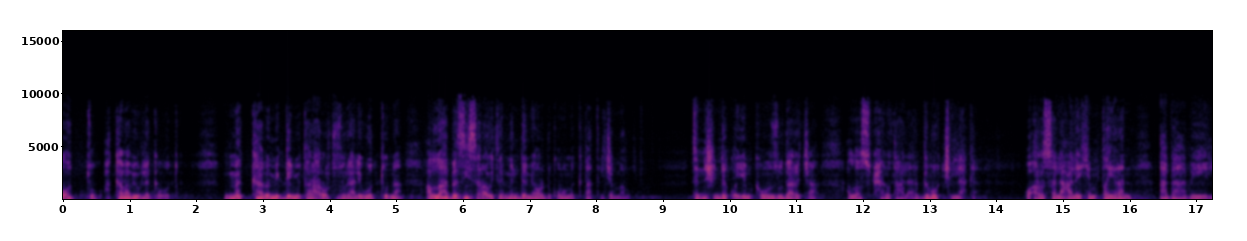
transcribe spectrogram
ወጡ። አካባቢውን ለቀው ወጡ። መካ በሚገኙ ተራሮች ዙሪያ ላይ ወጡና አላህ በዚህ ሰራዊት ላይ ምን እንደሚያወርድ ቆሞ መከታተል ጀመሩ ትንሽ እንደቆየም ከወንዙ ዳርቻ አላህ ስብሓን ወተዓላ እርግቦችን ላከ። ወአርሰለ ዓለይህም ጠይረን አባቢል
